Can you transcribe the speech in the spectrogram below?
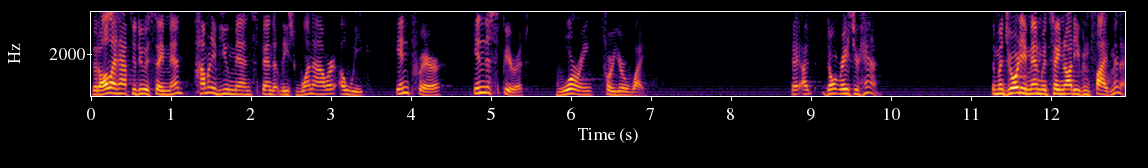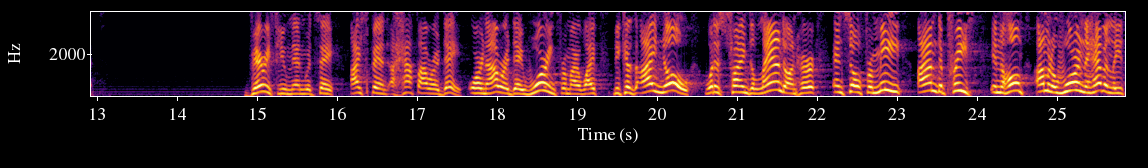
But all I'd have to do is say, men, how many of you men spend at least one hour a week in prayer, in the Spirit, warring for your wife? Okay, I, don't raise your hand. The majority of men would say not even five minutes. Very few men would say, I spend a half hour a day or an hour a day worrying for my wife because I know what is trying to land on her. And so for me, I'm the priest in the home. I'm going to warn the heavenlies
